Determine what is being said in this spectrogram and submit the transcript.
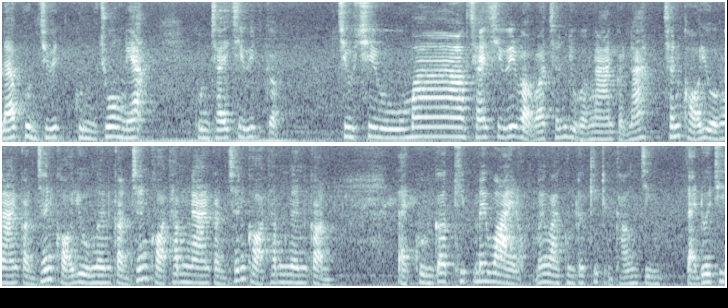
แล้วคุณชีวิตคุณช่วงเนี้ย คุณใช้ชีวิตกับ ชิวๆมากใช้ชีวิตแบบว่าฉันอยู่กับงานก่อนนะ ฉันขออยู่กับงานก่อน ฉันขออยู่เงินก่อน ฉันขอทำงานก่อน ฉันขอทำเงินก่อน แต่คุณก็คิดไม่วายหรอก ไม่วายคุณก็คิดถึงเขาจริง แต่ด้วยทิ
